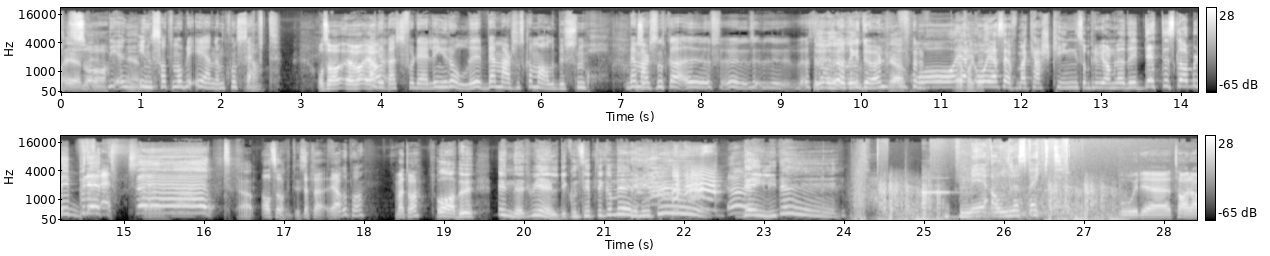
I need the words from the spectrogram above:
Altså. enig. De innsatte må bli enige om konsept. Og så, eh, hva- ja, Arbeidsfordeling, roller. Hvem er det som skal male bussen? Hvem er det som skal øh, øh, ødelegge døren? Ja. Å- og, jeg, og jeg ser for meg Cash King som programleder. Dette skal bli brettfett! Ja, Altså, faktisk. dette ja. Vet du hva? Og Abu, enda et reality-konsept jeg kan være med på! Deilig, det! Med all respekt. Hvor uh, Tara,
